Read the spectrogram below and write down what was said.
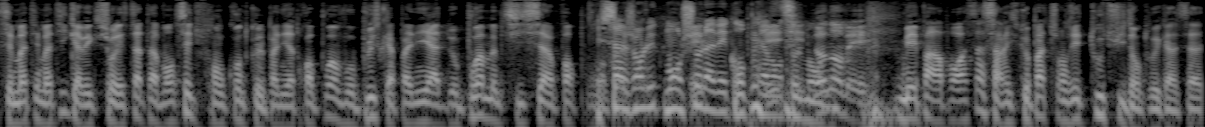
C'est mathématique avec sur les stats avancées, tu te rends compte que le panier à 3 points vaut plus qu'un panier à 2 points, même si c'est un fort Et pourcentage. ça, Jean-Luc Monchot l'avait compris avant tout le monde. Non, non, mais, mais par rapport à ça, ça risque pas de changer tout de suite en tous les cas. Ça,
